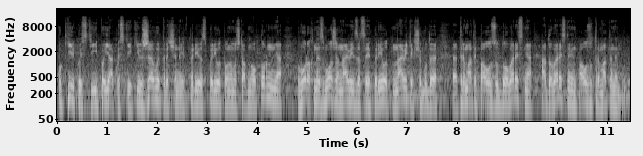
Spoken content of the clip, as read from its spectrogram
по кількості і по якості, який вже витрачений в період з період повномасштабного вторгнення. Ворог не зможе навіть за цей період, навіть якщо буде тримати паузу до вересня, а до вересня він паузу тримати не буде.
